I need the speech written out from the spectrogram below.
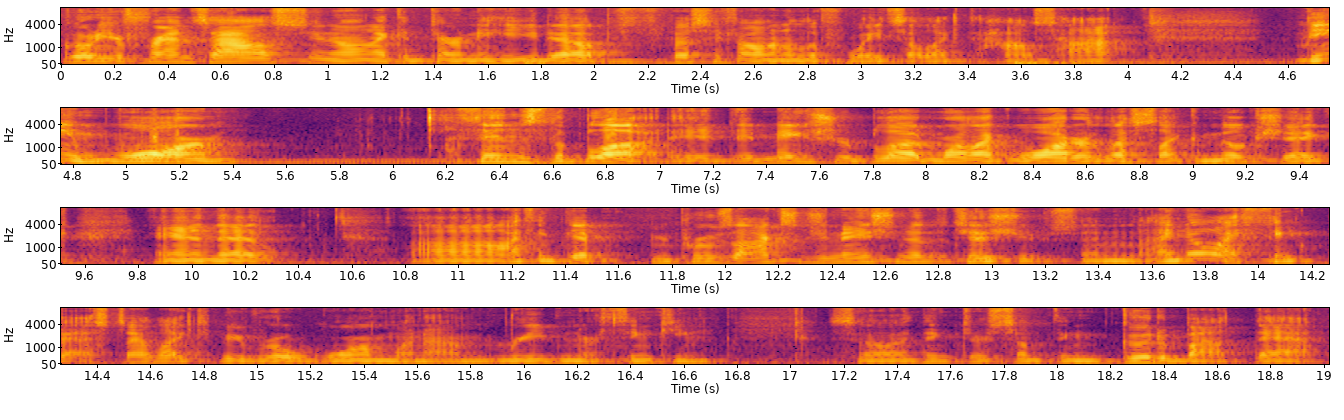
Go to your friend's house, you know, and I can turn the heat up, especially if I want to lift weights. I like the house hot. Being warm thins the blood. It, it makes your blood more like water, less like a milkshake, and that uh, I think that improves oxygenation of the tissues. And I know I think best. I like to be real warm when I'm reading or thinking. So I think there's something good about that.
